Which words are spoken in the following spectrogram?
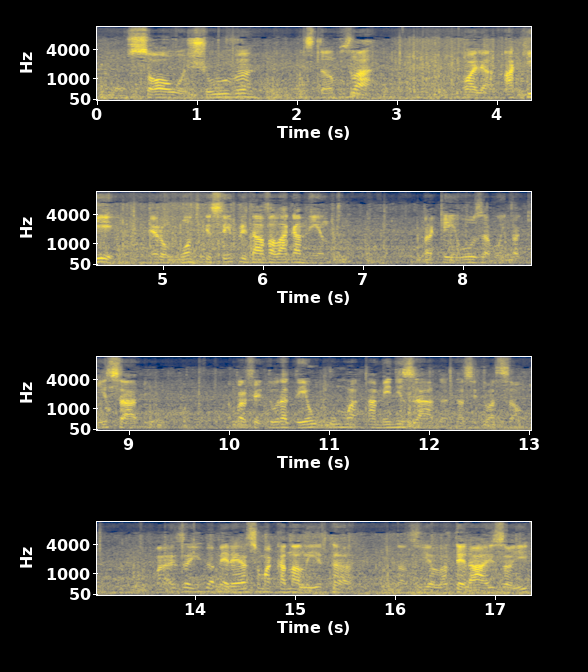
Com sol ou chuva, estamos lá. Olha, aqui era um ponto que sempre dava alagamento. Para quem usa muito aqui sabe. A prefeitura deu uma amenizada na situação. Mas ainda merece uma canaleta nas vias laterais aí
